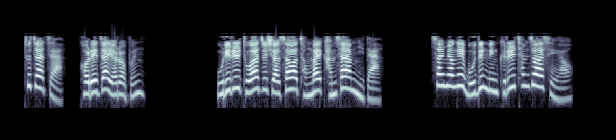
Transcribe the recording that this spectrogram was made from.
투자자, 거래자 여러분. 우리를 도와주셔서 정말 감사합니다. 설명의 모든 링크를 참조하세요.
